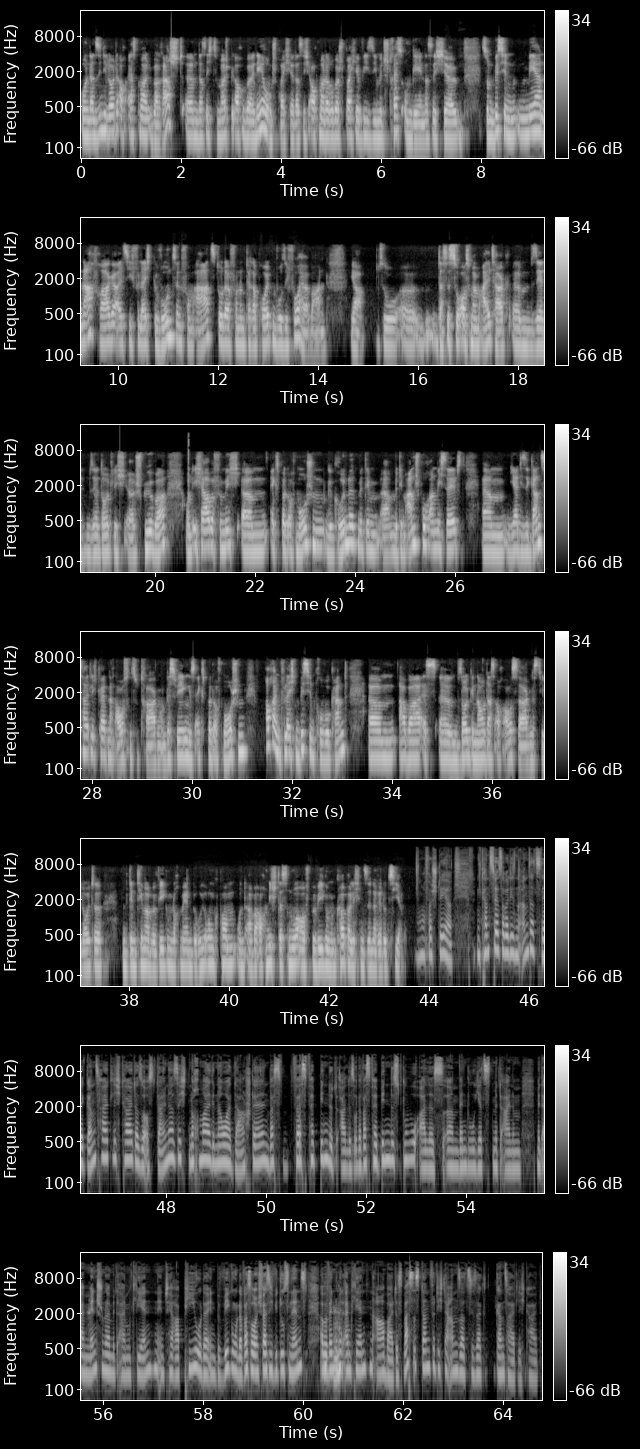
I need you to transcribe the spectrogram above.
Und dann sind die Leute auch erstmal überrascht, ähm, dass ich zum Beispiel auch über Ernährung spreche, dass ich auch mal darüber spreche, wie sie mit Stress umgehen, dass ich äh, so ein bisschen mehr nachfrage, als sie vielleicht gewohnt sind vom Arzt oder von einem Therapeuten, wo sie vorher waren. Ja, so äh, das ist so aus meinem Alltag ähm, sehr sehr deutlich äh, spürbar. Und ich habe für mich ähm, Expert of Motion gegründet mit dem äh, mit dem Anspruch an mich selbst ähm, ja diese Ganzheitlichkeit nach außen zu tragen. Und deswegen ist Expert of Motion auch ein vielleicht ein bisschen provokant, ähm, aber es ähm, soll genau das auch aussagen, dass die Leute mit dem Thema Bewegung noch mehr in Berührung kommen und aber auch nicht das nur auf Bewegung im körperlichen Sinne reduzieren. Ja, verstehe. Kannst du jetzt aber diesen Ansatz der Ganzheitlichkeit, also aus deiner Sicht, nochmal genauer darstellen? Was, was verbindet alles oder was verbindest du alles, ähm, wenn du jetzt mit einem, mit einem Menschen oder mit einem Klienten in Therapie oder in Bewegung oder was auch, ich weiß nicht, wie du es nennst, aber wenn mhm. du mit einem Klienten arbeitest, was ist dann für dich der Ansatz dieser Ganzheitlichkeit?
